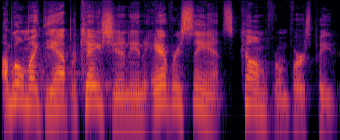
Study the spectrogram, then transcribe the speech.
I'm going to make the application in every sense come from 1 Peter.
